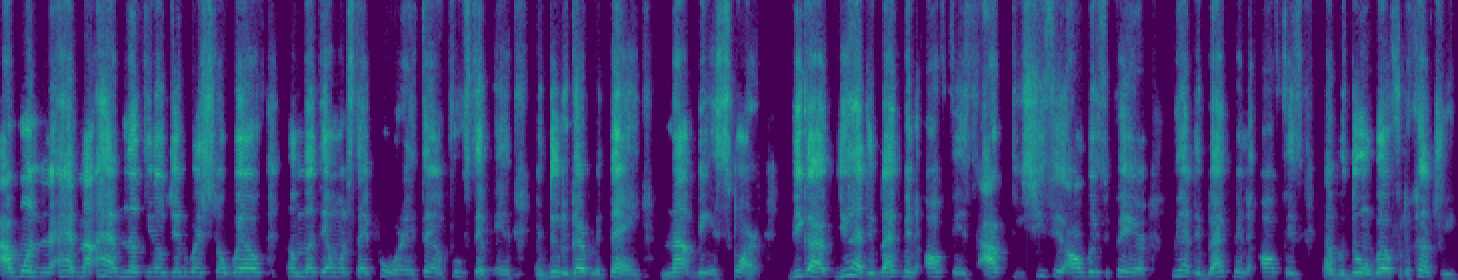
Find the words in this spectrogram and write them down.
I want to have not have nothing, no generational wealth, no nothing. I want to stay poor and stay on food stamp and, and do the government thing, not being smart. You got you had the black men in office. I, she said always prepare. You had the black men in office that was doing well for the country.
